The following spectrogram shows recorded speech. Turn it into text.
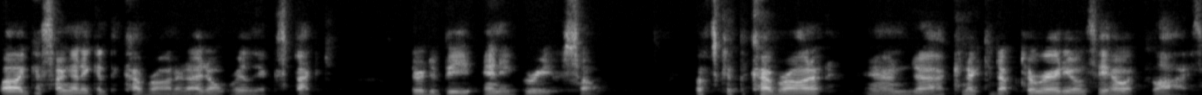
Well, I guess I'm going to get the cover on it. I don't really expect there to be any grief. So let's get the cover on it and uh, connect it up to a radio and see how it flies.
